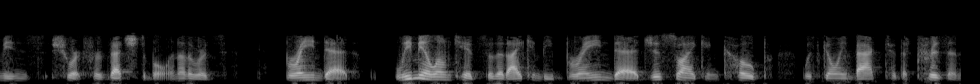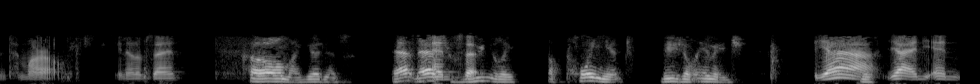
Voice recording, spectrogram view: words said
means short for vegetable. In other words, brain dead. Leave me alone, kids, so that I can be brain dead, just so I can cope with going back to the prison tomorrow. You know what I'm saying? Oh my goodness, that that's so, really a poignant visual image. Yeah, hmm. yeah, and and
